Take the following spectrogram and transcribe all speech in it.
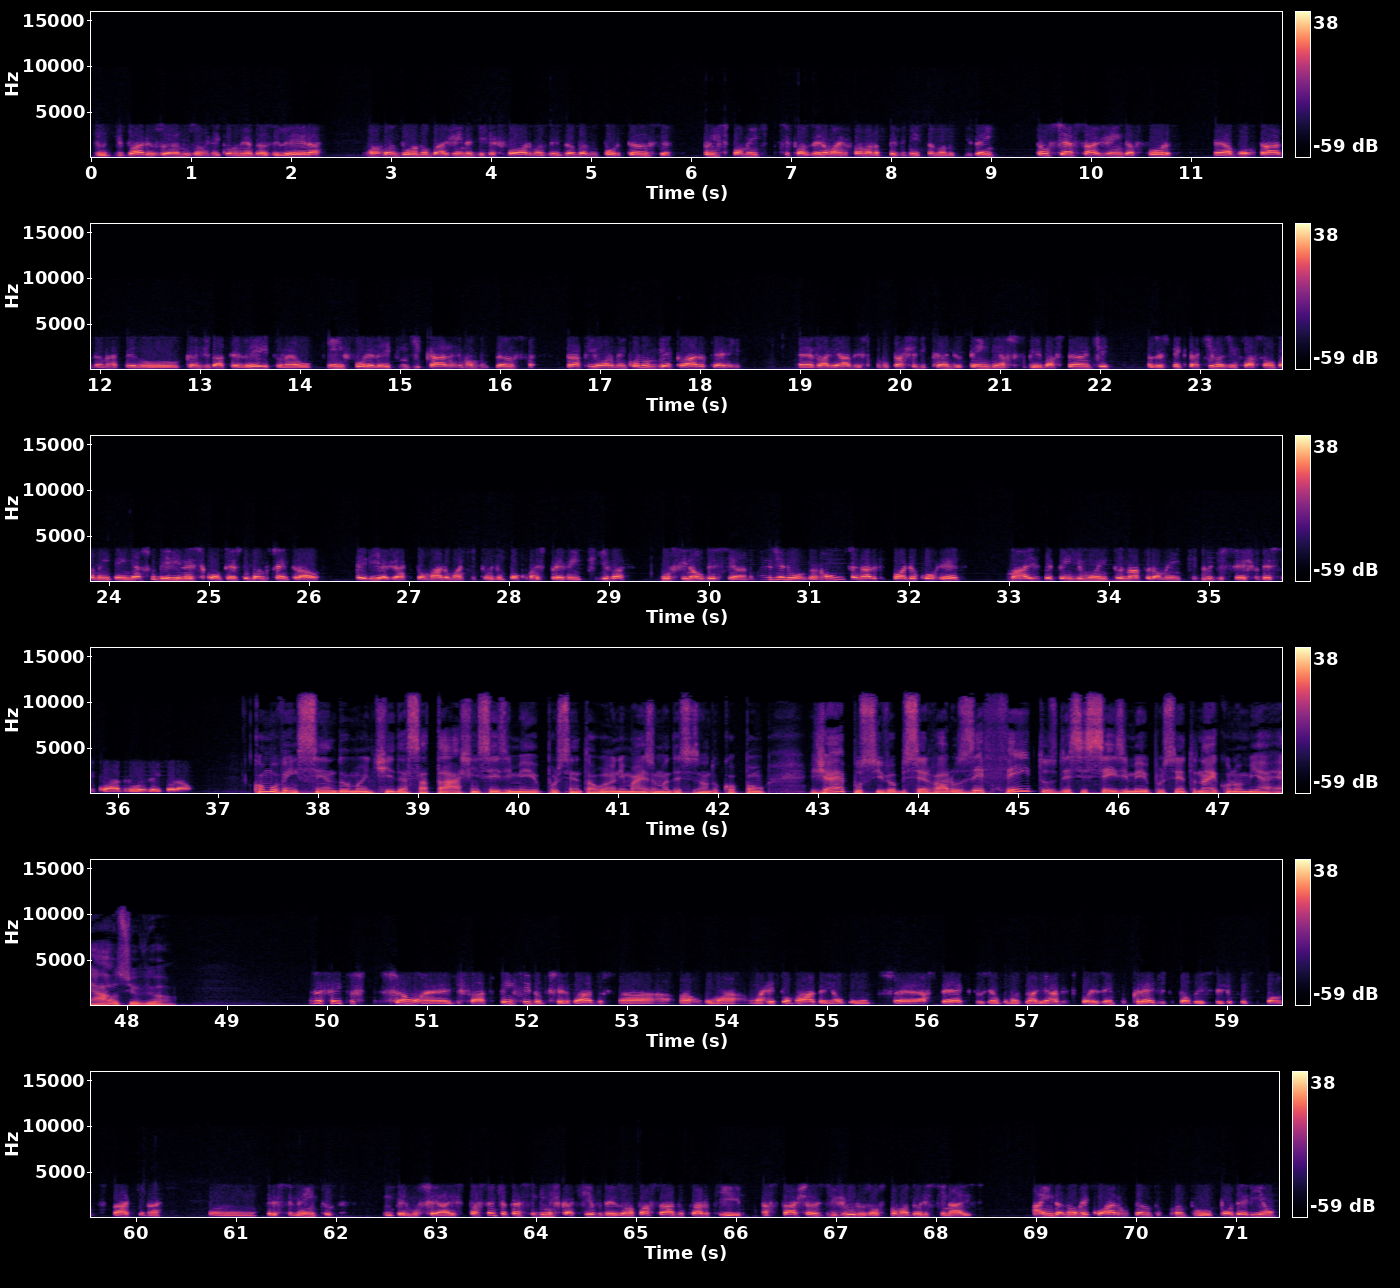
de, de vários anos na economia brasileira, um abandono da agenda de reformas, lembrando a importância, principalmente, se fazer uma reforma da Previdência no ano que vem. Então, se essa agenda for é, abortada né, pelo candidato eleito, né, ou quem for eleito indicar uma mudança para pior na economia, é claro que aí é, variáveis como taxa de câmbio tendem a subir bastante, as expectativas de inflação também tendem a subir, e nesse contexto o Banco Central teria já que tomar uma atitude um pouco mais preventiva no final desse ano. Mas, de novo, é um cenário que pode ocorrer, mas depende muito, naturalmente, do desfecho desse quadro eleitoral. Como vem sendo mantida essa taxa em 6,5% ao ano e mais uma decisão do Copom, já é possível observar os efeitos desses 6,5% na economia real, Silvio? Os efeitos são, é, de fato, têm sido observados. Há, há uma, uma retomada em alguns é, aspectos, em algumas variáveis. Por exemplo, o crédito talvez seja o principal destaque, né? um crescimento em termos reais bastante até significativo desde o ano passado. Claro que as taxas de juros aos tomadores finais ainda não recuaram tanto quanto poderiam,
